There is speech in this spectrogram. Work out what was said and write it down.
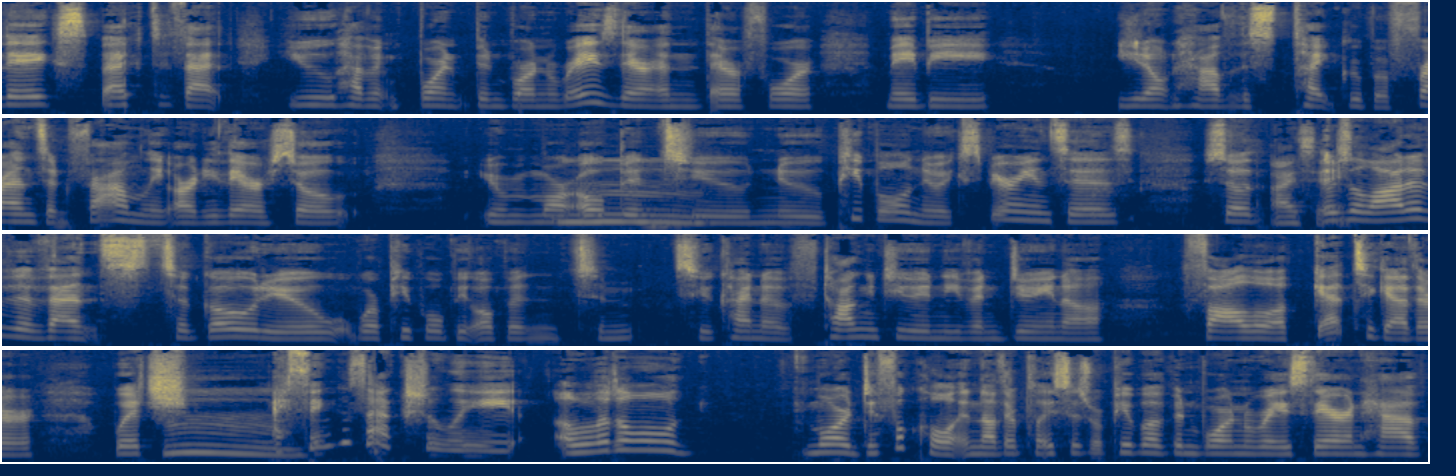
they expect that you haven't born, been born and raised there, and therefore maybe you don't have this tight group of friends and family already there. So you're more mm. open to new people, new experiences. So there's a lot of events to go to where people will be open to to kind of talking to you and even doing a follow up get together, which mm. I think is actually a little more difficult in other places where people have been born and raised there and have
